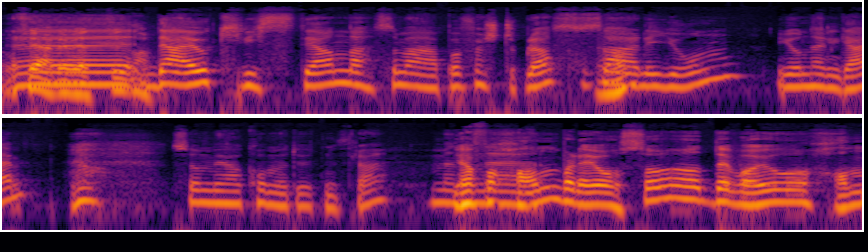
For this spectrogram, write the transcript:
og fjerde? vet Eh, da. det er jo Christian da, som er på førsteplass, og så Ja. er det Jon, Jon Helgheim, som jo har kommet utenfra. Men, Ja, for eh, han ble jo også Det var jo Han,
